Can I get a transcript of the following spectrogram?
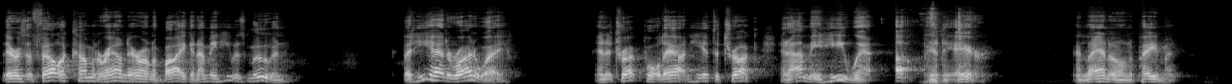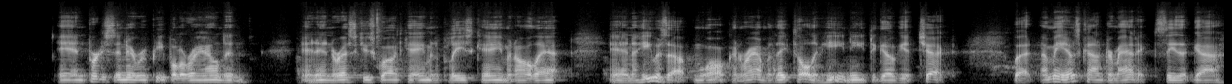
there was a fella coming around there on a bike, and I mean, he was moving, but he had a right of way. And the truck pulled out, and he hit the truck, and I mean, he went up in the air and landed on the pavement. And pretty soon there were people around, and and then the rescue squad came, and the police came, and all that. And he was up and walking around, but they told him he needed to go get checked. But I mean, it was kind of dramatic to see that guy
